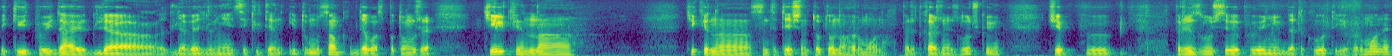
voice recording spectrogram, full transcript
які відповідають для, для виділення яйцеклітин, і тому самка буде у вас потім вже тільки на тільки на синтетичних, тобто на гормонах. Перед кожною злучкою чи при злучці ви повинні будете колоти її гормони.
